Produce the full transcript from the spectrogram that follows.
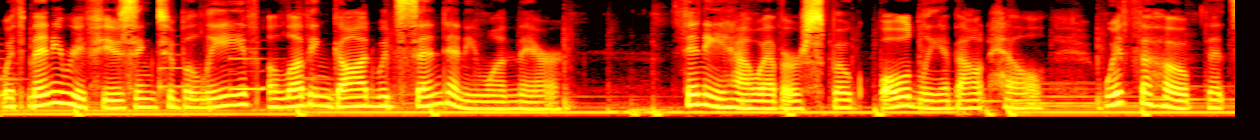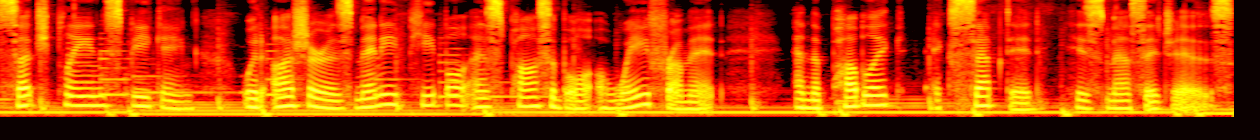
with many refusing to believe a loving God would send anyone there. Finney, however, spoke boldly about hell with the hope that such plain speaking would usher as many people as possible away from it, and the public accepted his messages.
